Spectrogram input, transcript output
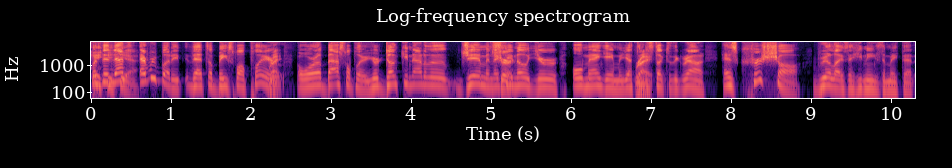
But then that's Yeah. everybody that's a baseball player Right. or a basketball player. You're dunking out of the gym, and next Sure. thing you know, you're old man game, and you have to be stuck to the ground. Has Kershaw realized that he needs to make that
